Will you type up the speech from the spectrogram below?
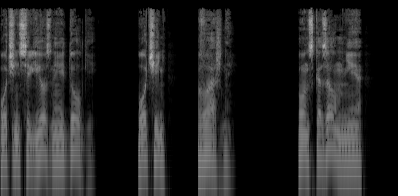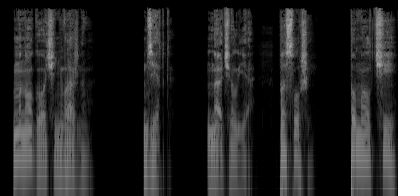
очень серьезный и долгий, очень важный. Он сказал мне много очень важного. «Детка», — начал я, — «послушай, помолчи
